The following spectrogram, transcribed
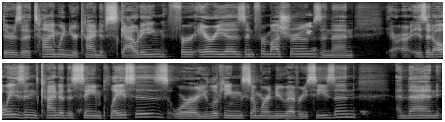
there's a time when you're kind of scouting for areas and for mushrooms and then is it always in kind of the same places or are you looking somewhere new every season and then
